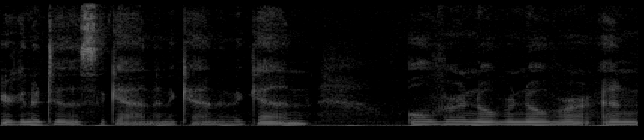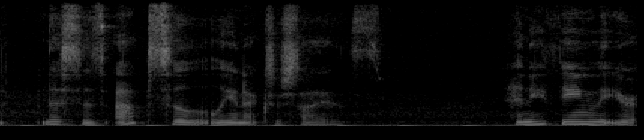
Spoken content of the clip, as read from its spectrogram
You're going to do this again and again and again, over and over and over. And this is absolutely an exercise. Anything that you're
